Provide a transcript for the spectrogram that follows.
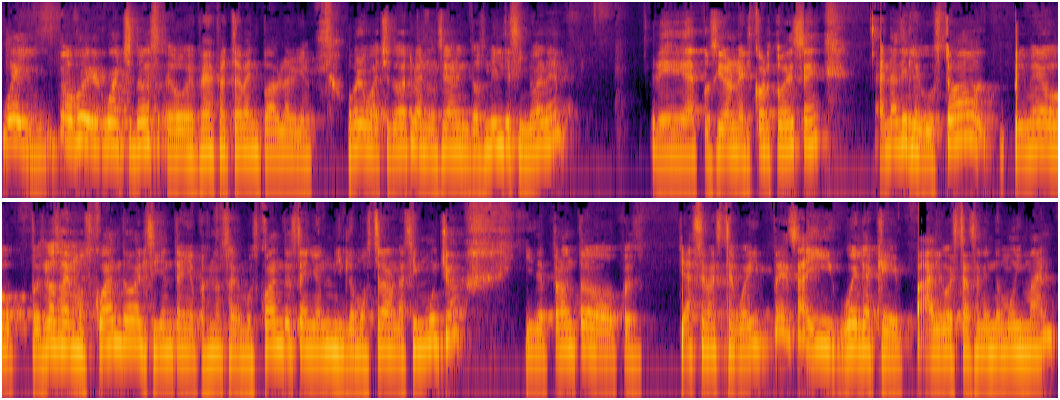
Güey, Overwatch 2, oh, espera, todavía ni puedo hablar bien. Overwatch 2 lo anunciaron en 2019. Eh, pusieron el corto ese. A nadie le gustó. Primero, pues no sabemos cuándo. El siguiente año, pues no sabemos cuándo. Este año ni lo mostraron así mucho. Y de pronto, pues ya se va este güey. Pues ahí huele a que algo está saliendo muy mal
